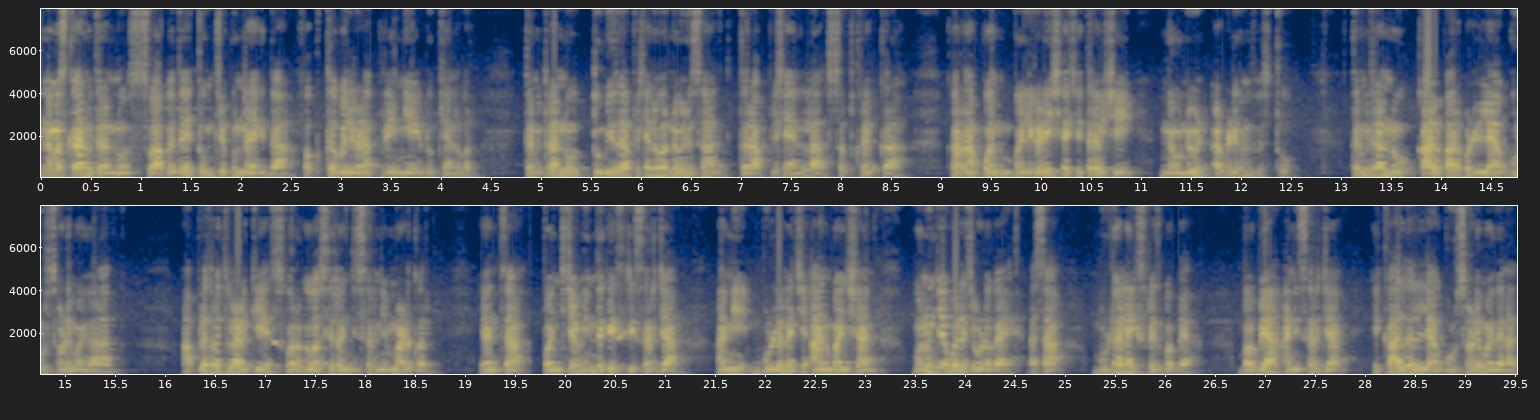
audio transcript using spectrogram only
नमस्कार मित्रांनो स्वागत आहे तुमचे पुन्हा एकदा फक्त बैलगाडा प्रेमी या यूट्यूब चॅनलवर तर मित्रांनो तुम्ही जर आपल्या चॅनलवर नवीन असाल तर आपल्या चॅनलला सबस्क्राईब करा. कारण आपण बैलगाडी या चित्राविषयी नवनवीन अपडेट घेऊन असतो. तर मित्रांनो काल पार पडलेल्या गुरसवडे मैदानात आपल्या सर्वांचे लाडके स्वर्गवासी रणजित सर निंबाडकर यांचा पंचम हिंद केसरी सर्जा आणि बुलढाण्याची आणबान शान म्हणून ज्या बैलाची ओळख आहे असा बुलढाणा एक्सप्रेस बब्या बब्या आणि सर्जा हे काल झालेल्या गुरसवडे मैदानात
